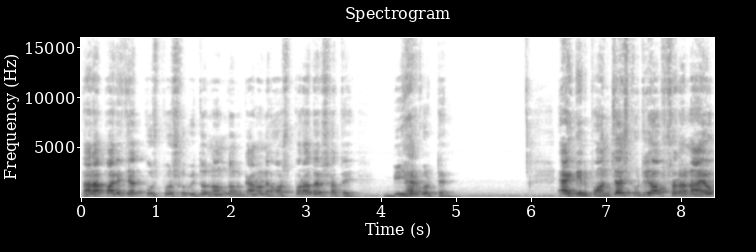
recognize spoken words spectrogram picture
তারা পারিজাত পুষ্প সুবিত নন্দন কাননে অস্পরাদের সাথে বিহার করতেন। একদিন পঞ্চাশ কোটি অপ্সরা নায়ক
